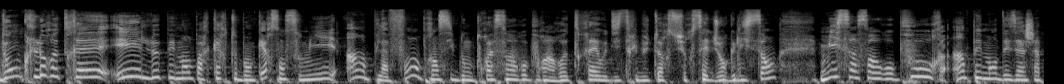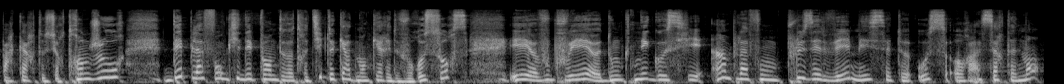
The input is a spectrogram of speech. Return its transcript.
Donc le retrait et le paiement par carte bancaire sont soumis à un plafond, en principe donc 300 euros pour un retrait au distributeur sur 7 jours glissants, 1500 euros pour un paiement des achats par carte sur 30 jours, des plafonds qui dépendent de votre type de carte bancaire et de vos ressources. Et euh, vous pouvez euh, donc négocier un plafond plus élevé, mais cette hausse aura certainement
